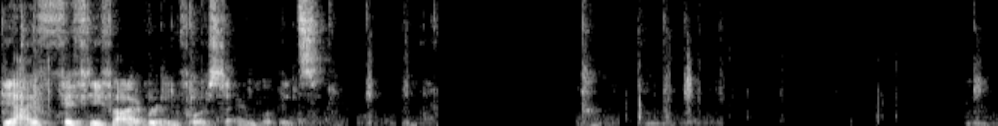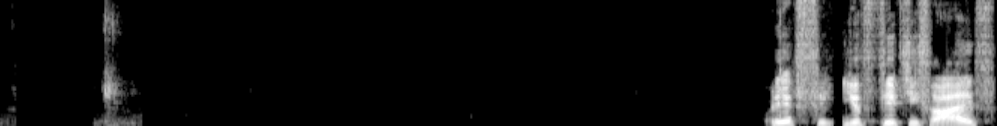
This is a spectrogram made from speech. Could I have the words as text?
yeah, I have 55 reinforced iron plates. What do you have? You have fifty-five?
